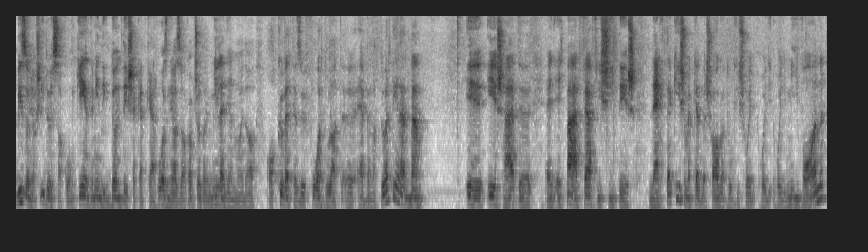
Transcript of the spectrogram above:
bizonyos időszakonként mindig döntéseket kell hozni azzal kapcsolatban, hogy mi legyen majd a, a következő fordulat ebben a történetben. És hát egy, egy pár felfrissítés nektek is, meg kedves hallgatók is, hogy, hogy, hogy mi van.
